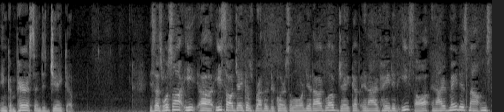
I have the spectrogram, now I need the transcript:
in comparison to Jacob. He says, Was not uh, Esau Jacob's brother, declares the Lord? Yet I have loved Jacob, and I have hated Esau, and I have made his mountains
